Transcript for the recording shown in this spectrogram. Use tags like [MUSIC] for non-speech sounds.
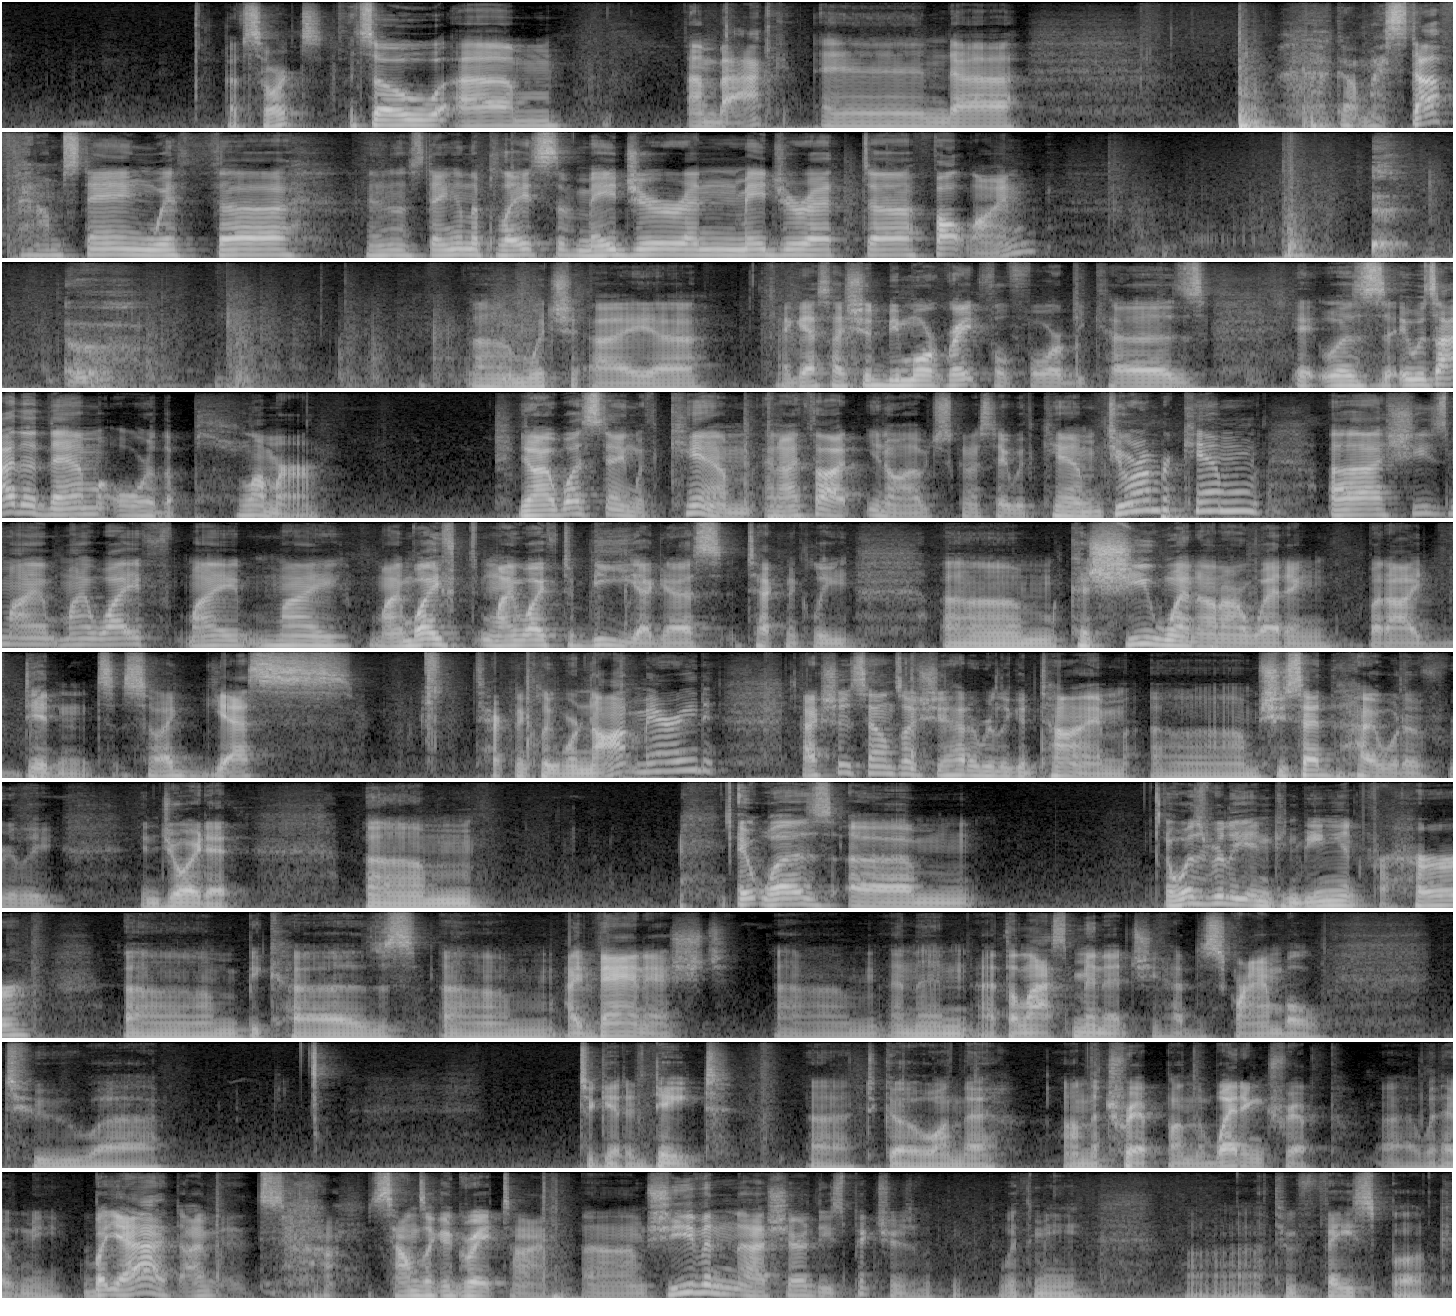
of sorts. So um, I'm back and uh, I got my stuff, and I'm staying with. Uh, and staying in the place of Major and Majorette uh, Faultline. [CLEARS THROAT] Um, which I, uh, I guess I should be more grateful for because it was it was either them or the plumber. You know, I was staying with Kim, and I thought, you know, I was just gonna stay with Kim. Do you remember Kim? Uh, she's my my wife, my my my wife, my wife to be, I guess technically, because um, she went on our wedding, but I didn't. So I guess technically we were not married. Actually, it sounds like she had a really good time. Um, she said that I would have really enjoyed it. Um, it was um, it was really inconvenient for her um, because um, I vanished, um, and then at the last minute she had to scramble to uh, to get a date uh, to go on the on the trip on the wedding trip uh, without me. But yeah, I'm, [LAUGHS] sounds like a great time. Um, she even uh, shared these pictures with, with me uh, through Facebook.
